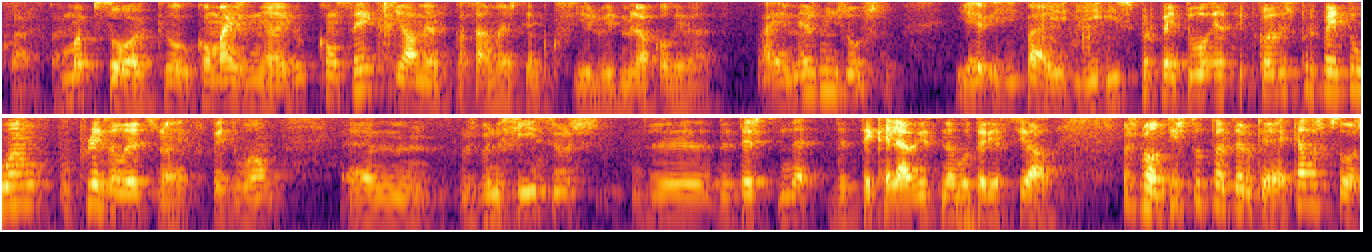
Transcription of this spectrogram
claro, claro. Uma pessoa que, com mais dinheiro consegue realmente passar mais tempo com o filho e de melhor qualidade. Pá, é mesmo injusto. E, é- e, pá, e, e isso perpetua, esse tipo de coisas perpetuam o privilege, não é? Perpetuam hum, os benefícios de, de, teres que- de ter calhado isso na lotaria social. Mas pronto, isto tudo para dizer o quê? Aquelas pessoas,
